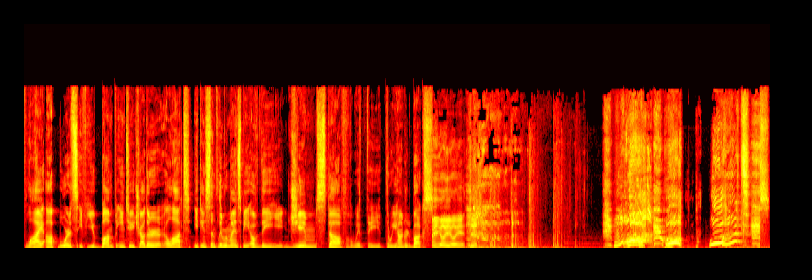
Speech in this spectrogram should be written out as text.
fly upwards if you bump into each other a lot. It instantly reminds me of the gym stuff with the 300 bucks. Oi, oi, oi, dude. what? What?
